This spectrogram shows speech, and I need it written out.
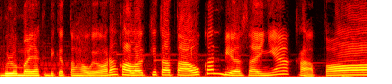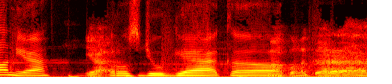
belum banyak diketahui orang. Kalau kita tahu kan biasanya keraton ya, ya. terus juga ke Mangkunegaran,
